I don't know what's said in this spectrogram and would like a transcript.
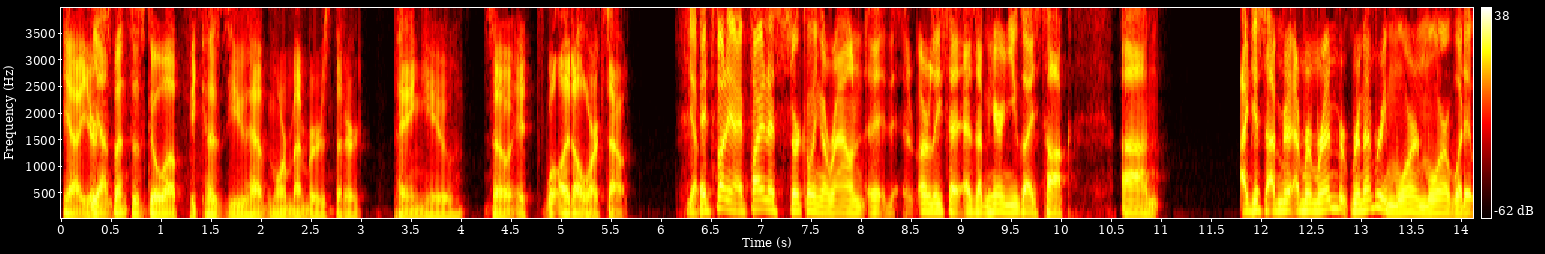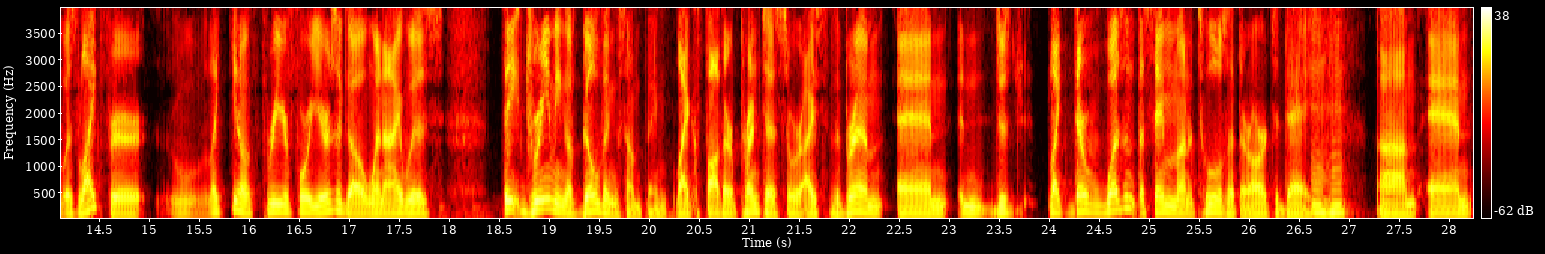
Yeah, your yep. expenses go up because you have more members that are paying you. So it well, it all works out. It's funny. I find us circling around, uh, or at least as I'm hearing you guys talk. Um, I just I'm, I'm remember, remembering more and more what it was like for like you know three or four years ago when I was th- dreaming of building something like Father Apprentice or Ice to the Brim, and and just like there wasn't the same amount of tools that there are today, mm-hmm. um, and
